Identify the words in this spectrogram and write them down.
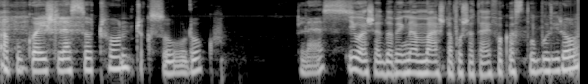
Apuka is lesz otthon, csak szólok. Lesz. Jó esetben még nem másnapos a tejfakasztó buliról.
